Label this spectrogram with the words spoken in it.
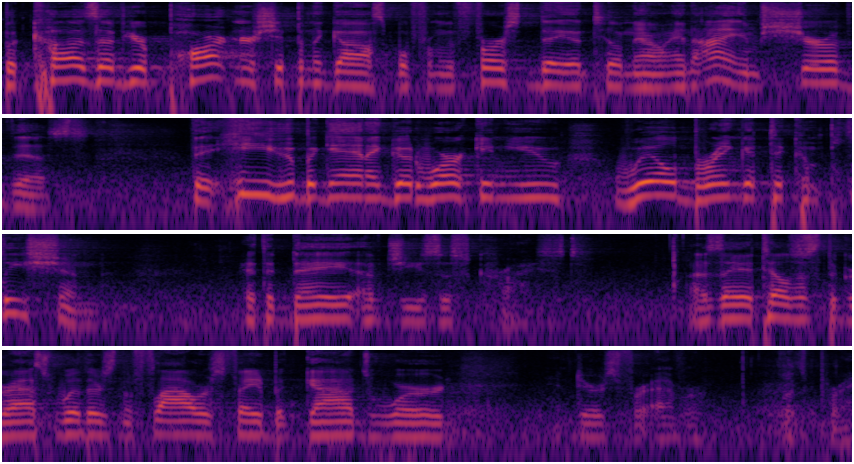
because of your partnership in the gospel from the first day until now. And I am sure of this that he who began a good work in you will bring it to completion at the day of Jesus Christ. Isaiah tells us the grass withers and the flowers fade, but God's word endures forever. Let's pray.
